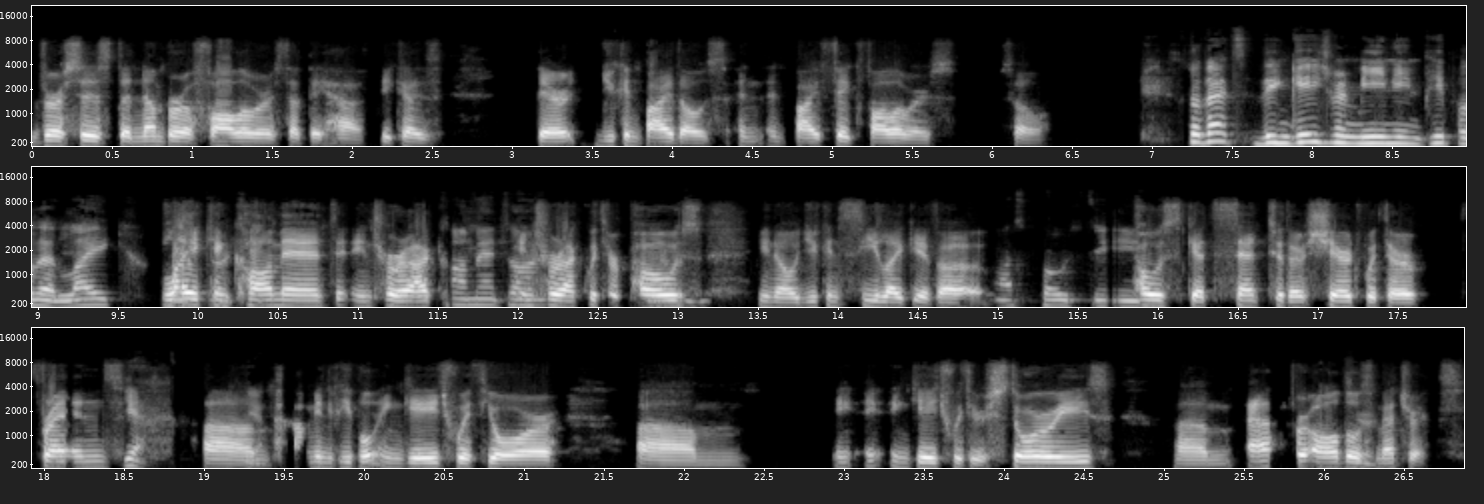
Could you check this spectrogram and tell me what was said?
versus the number of followers that they have because there you can buy those and, and buy fake followers so so that's the engagement meaning people that like like and comment and interact comment on interact with your post yeah. you know you can see like if a post gets sent to their shared with their friends yeah, um, yeah. how many people yeah. engage with your um, engage with your stories um, ask for all those sure. metrics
